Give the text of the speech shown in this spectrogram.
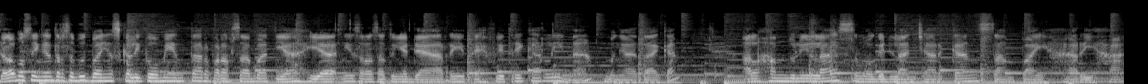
Dalam postingan tersebut banyak sekali komentar para sahabat ya. Yakni salah satunya dari Teh Fitri Karlina Mengatakan Alhamdulillah semoga dilancarkan sampai hari H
